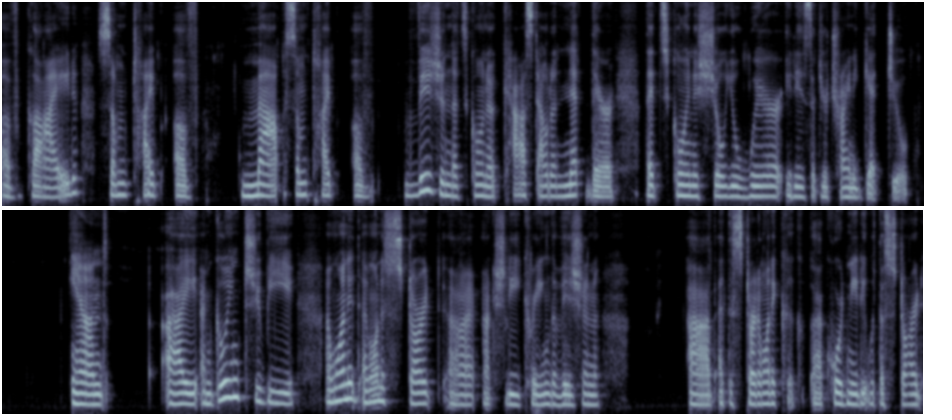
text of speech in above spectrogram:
of guide, some type of map, some type of vision that's going to cast out a net there that's going to show you where it is that you're trying to get to. And I am going to be I wanted I want to start uh, actually creating the vision uh, at the start. I want to c- uh, coordinate it with the start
